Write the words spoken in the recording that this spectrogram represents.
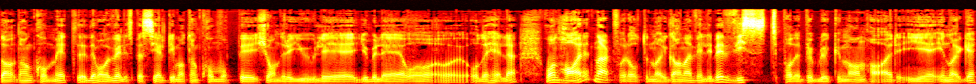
da, da, han kom hit. Det var jo veldig spesielt i og med at han kom opp i 22. juli-jubileet og, og, det hele. Og han har et nært forhold til Norge. Han er veldig bevisst på det publikummet han har i, i Norge.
